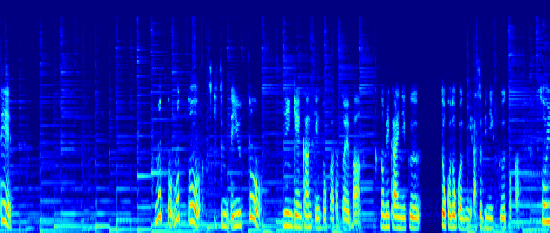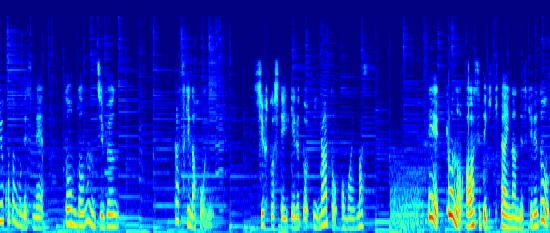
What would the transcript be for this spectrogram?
て、もっともっと突き詰めて言うと、人間関係とか、例えば飲み会に行く、どこどこに遊びに行くとか、そういうこともですね、どんどん自分が好きな方にシフトしていけるといいなと思います。で、今日の合わせて聞きたいなんですけれど、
